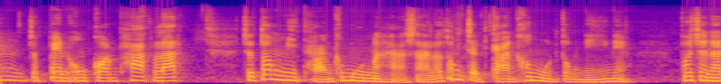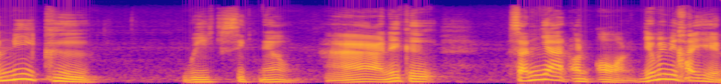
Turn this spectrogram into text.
งก์จะเป็นองค์กรภาครัฐ จะต้องมีฐานข้อมูลมหาศาลแล้วต้องจัดการข้อมูลตรงนี้เนี่ยเพราะฉะนั้นนี่คือ weak signal อ่านี่คือสัญญาณอ่อนๆ ยังไม่มีใครเห็น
